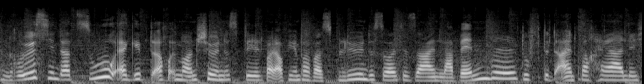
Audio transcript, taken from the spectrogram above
Ein Röschen dazu ergibt auch immer ein schönes Bild, weil auf jeden Fall was Blühendes sollte sein. Lavendel duftet einfach herrlich.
